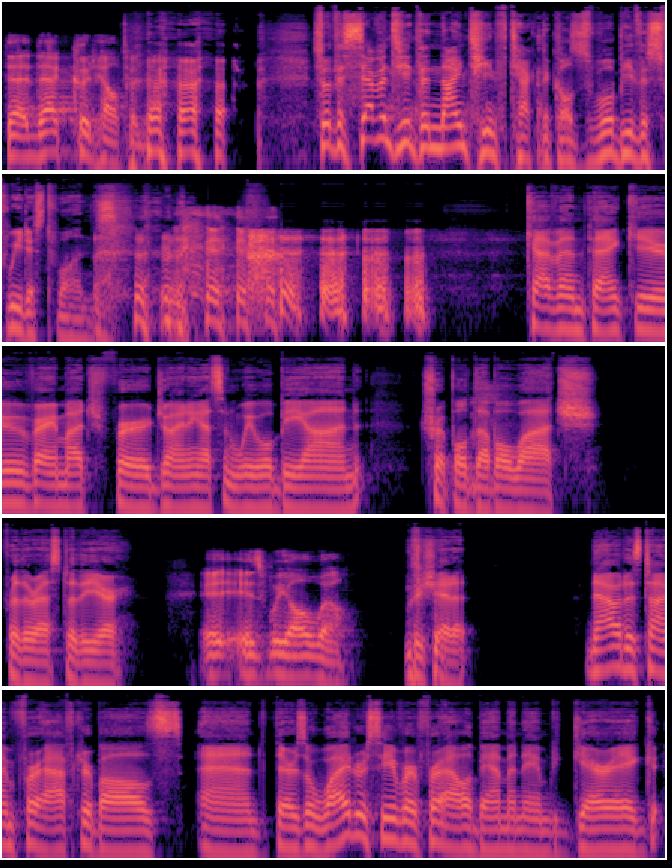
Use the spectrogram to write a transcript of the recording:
that that could help him. so the 17th and 19th technicals will be the sweetest ones. Kevin, thank you very much for joining us, and we will be on triple double watch for the rest of the year. As we all will. Appreciate it. Now it is time for after balls, and there's a wide receiver for Alabama named Gehrig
